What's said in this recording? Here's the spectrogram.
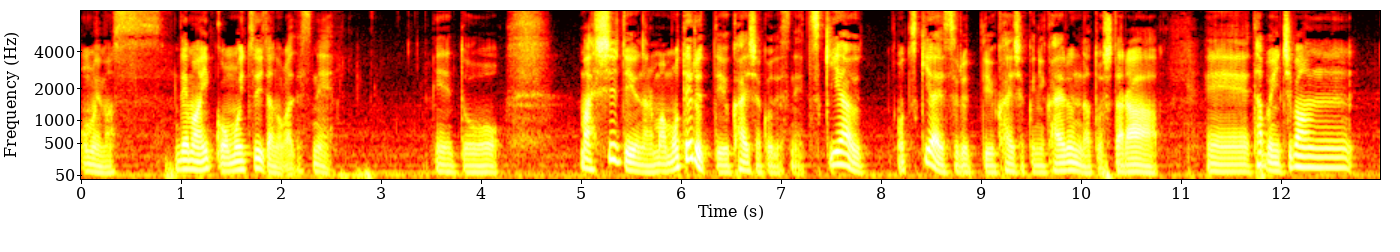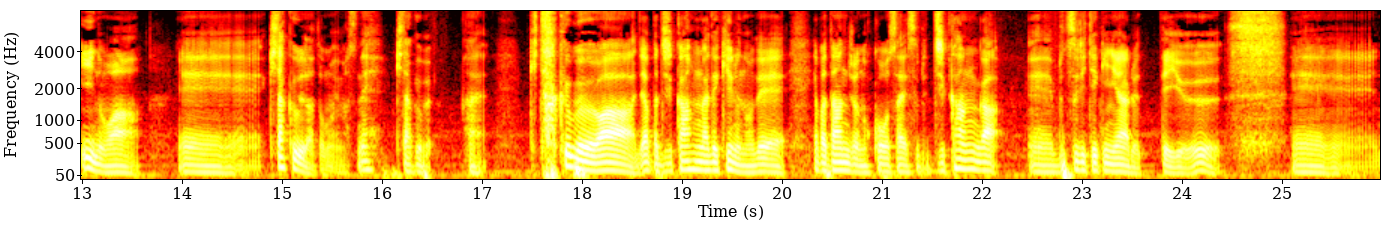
思います。で、まあ一個思いついたのがですね、えっ、ー、と、まあ強いて言うなら、まあモテるっていう解釈をですね、付き合う、お付き合いするっていう解釈に変えるんだとしたら、えー、多分一番いいのは、えー、帰宅部だと思いますね。帰宅部。はい。帰宅部は、やっぱ時間ができるので、やっぱ男女の交際する時間がえー、物理的にあるっていう、え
